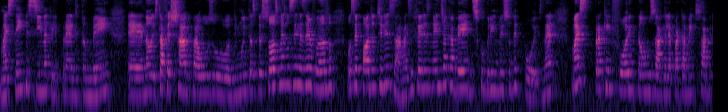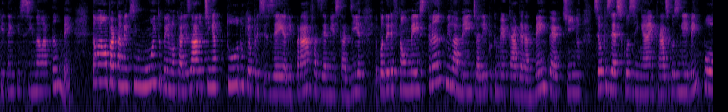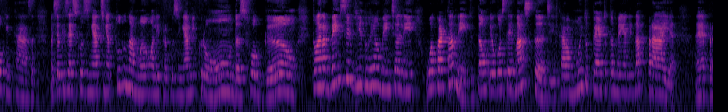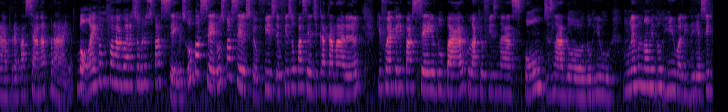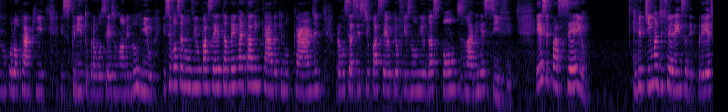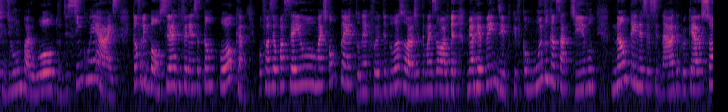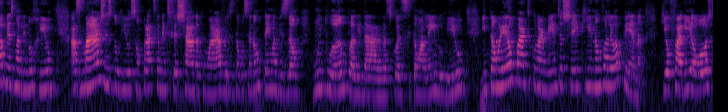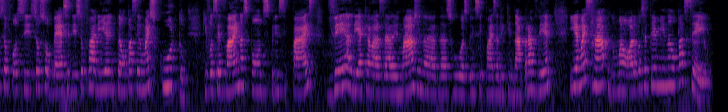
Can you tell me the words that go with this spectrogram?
mas tem piscina aquele prédio também. É, não está fechado para uso de muitas pessoas, mas você reservando você pode utilizar. Mas infelizmente eu acabei descobrindo isso depois, né? Mas para quem for então usar aquele apartamento sabe que tem piscina lá também. Então é um apartamento assim, muito bem localizado, tinha tudo que eu precisei ali para fazer a minha estadia. Eu poderia ficar um mês tranquilamente ali porque o mercado era bem pertinho. Se eu quisesse cozinhar em casa, cozinhei bem pouco em casa, mas se eu quisesse cozinhar tinha tudo na mão ali para cozinhar micro-ondas, fogão. Então era bem servido realmente ali o apartamento. Então eu gostei bastante. Ficava muito perto também ali da praia né, para passear na praia. Bom, aí vamos falar agora sobre os passeios. O passeio, os passeios que eu fiz, eu fiz o passeio de catamarã, que foi aquele passeio do barco lá que eu fiz nas pontes lá do, do rio, não lembro o nome do rio ali de Recife, vou colocar aqui escrito para vocês o nome do rio. E se você não viu o passeio também vai estar tá linkado aqui no card para você assistir o passeio que eu fiz no Rio das Pontes lá de Recife. Esse passeio ele tinha uma diferença de preço de um para o outro de cinco reais. Então eu falei, bom, se a diferença é tão pouca, vou fazer o passeio mais completo, né? Que foi de duas horas. Gente, mas olha, me arrependi porque ficou muito cansativo. Não tem necessidade porque era só mesmo ali no rio. As margens do rio são praticamente fechadas com árvores, então você não tem uma visão muito ampla ali da, das coisas que estão além do rio. Então eu particularmente achei que não valeu a pena que eu faria hoje se eu fosse, se eu soubesse disso, eu faria então um passeio mais curto, que você vai nas pontes principais, vê ali aquelas a imagem da, das ruas principais ali que dá para ver e é mais rápido, uma hora você termina o passeio.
